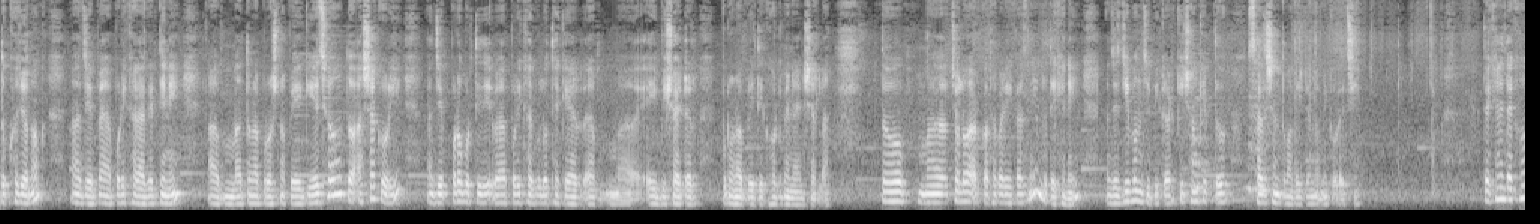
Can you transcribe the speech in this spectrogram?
দুঃখজনক যে পরীক্ষার আগের উম, তোমরা প্রশ্ন পেয়ে গিয়েছো। তো আশা করি যে পরবর্তী পরীক্ষাগুলো থেকে আর এই বিষয়টার পুনরাবৃত্তি ঘটবে না ইনশাল্লাহ তো চলো আর কথা বাড়িয়ে কাজ নিয়ে আমরা দেখে নিই যে জীবন জীবিকার কি সংক্ষিপ্ত সাজেশন তোমাদের জন্য আমি করেছি। তো এখানে দেখো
